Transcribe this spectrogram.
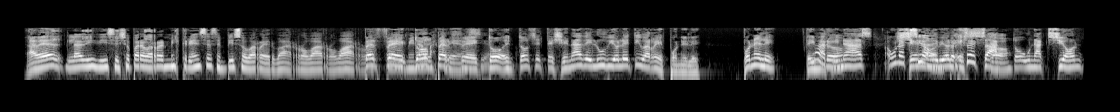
A ver, Gladys dice, yo para barrer mis creencias empiezo a barrer, barro, barro, barro. perfecto, perfecto. creencias. Entonces te llenás de luz violeta y barres, ponele. Ponele. ¿Te Claro, imaginás? una llena acción, de viole- perfecto. Exacto, una acción.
